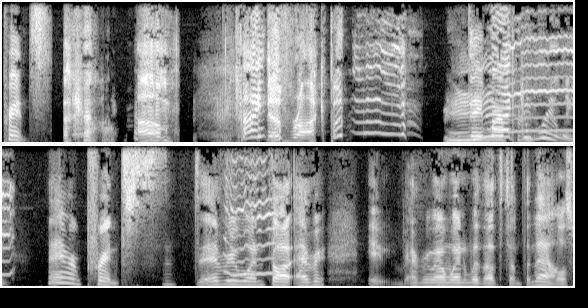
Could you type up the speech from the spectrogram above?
Prince. Um, kind of rock, but They were Not pr- completely. They were Prince. Everyone thought every everyone went with something else,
